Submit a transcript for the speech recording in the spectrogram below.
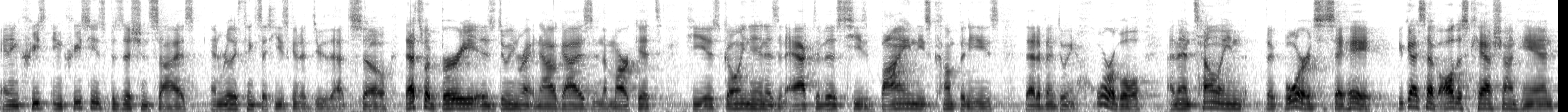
and increase, increasing his position size and really thinks that he's going to do that. So that's what Burry is doing right now, guys, in the market. He is going in as an activist. He's buying these companies that have been doing horrible and then telling the boards to say, hey, you guys have all this cash on hand.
